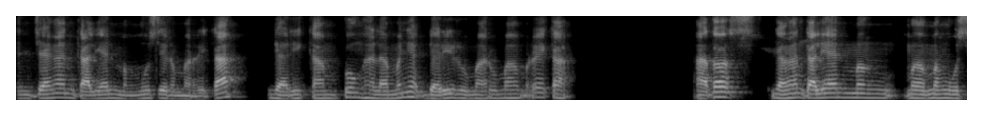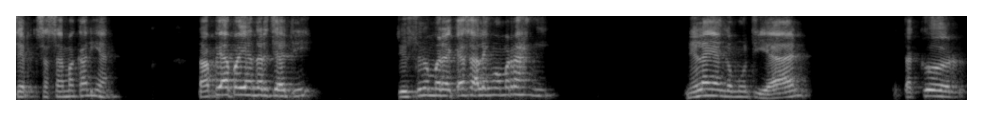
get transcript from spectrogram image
Dan jangan kalian mengusir mereka dari kampung halamannya, dari rumah-rumah mereka. Atau jangan kalian meng, mengusir sesama kalian. Tapi apa yang terjadi? Justru mereka saling memerangi. Inilah yang kemudian tegur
